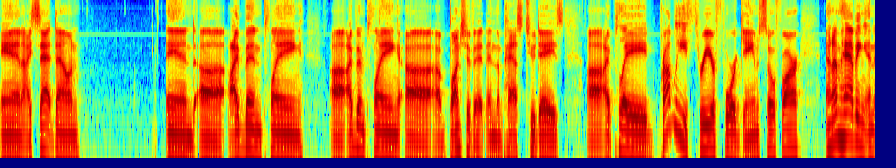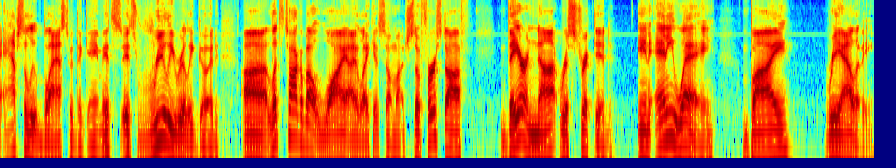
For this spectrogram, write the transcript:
and I sat down and uh, I've been playing. Uh, I've been playing uh, a bunch of it in the past two days. Uh, I played probably three or four games so far, and I'm having an absolute blast with the game. It's it's really really good. Uh, let's talk about why I like it so much. So first off, they are not restricted in any way by reality.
